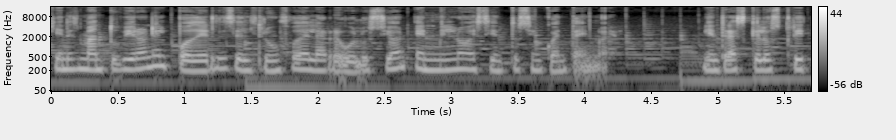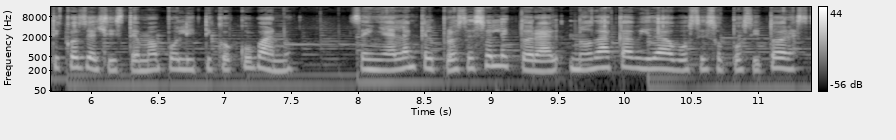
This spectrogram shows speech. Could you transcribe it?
quienes mantuvieron el poder desde el triunfo de la revolución en 1959 mientras que los críticos del sistema político cubano señalan que el proceso electoral no da cabida a voces opositoras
